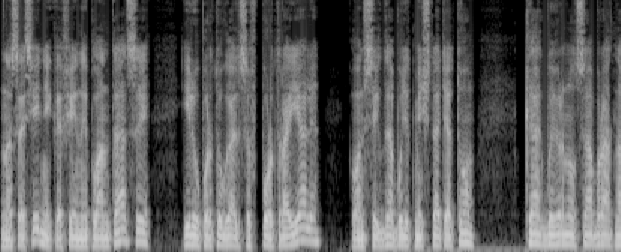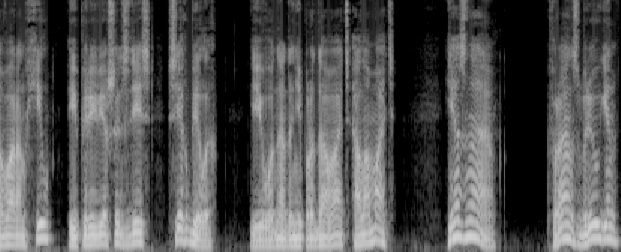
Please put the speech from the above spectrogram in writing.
на соседней кофейной плантации или у португальцев в Порт-Рояле, он всегда будет мечтать о том, как бы вернуться обратно в Аранхилл и перевешать здесь всех белых. Его надо не продавать, а ломать. Я знаю. Франц Брюген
